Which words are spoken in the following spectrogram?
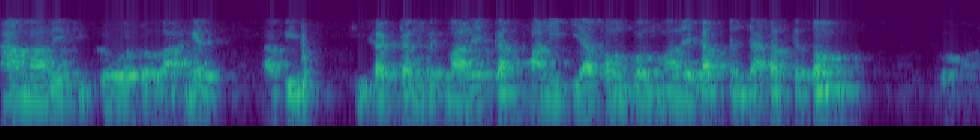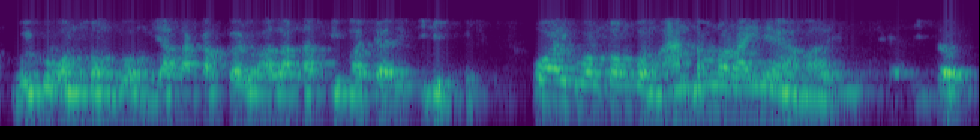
amalnya digawa ke langit, tapi dihadang oleh malaikat, panitia sombong, malaikat pencatat ketemu. Iku wong sombong, ya takab baru alam nabi majalis ini. Wah, iku wong sombong, antem no raine amale. Itu.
